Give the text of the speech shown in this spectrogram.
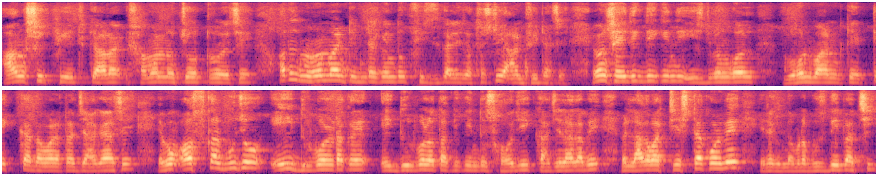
আংশিক ফিট কারও সামান্য চোট রয়েছে। অর্থাৎ মোহনবাগান টিমটা কিন্তু ফিজিক্যালি যথেষ্টই আনফিট আছে। এবং সেই দিক দিয়ে কিন্তু ইস্টবেঙ্গল মোহনবাগানকে টেক্কা দেওয়ার একটা জায়গা আছে। এবং অস্কার বুঝো এই দুর্বলটাকে, এই দুর্বলতাকে কিন্তু সহজেই কাজে লাগাবে, লাগাবার চেষ্টা করবে, এটা কিন্তু আমরা বুঝতেই পারছি।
